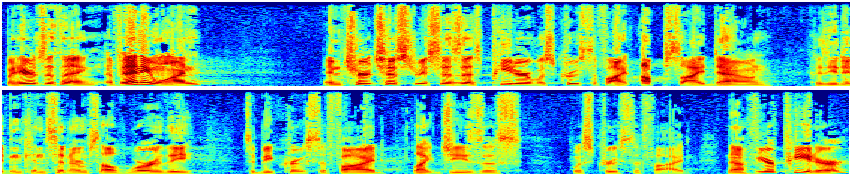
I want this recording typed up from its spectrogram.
But here's the thing if anyone in church history says this Peter was crucified upside down because he didn't consider himself worthy to be crucified like Jesus was crucified. Now, if you're Peter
